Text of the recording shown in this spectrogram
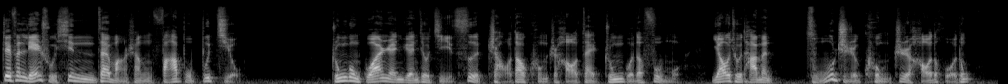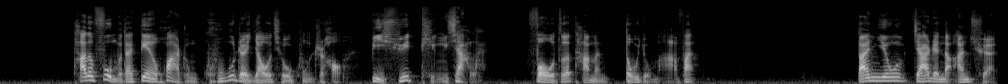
这份联署信在网上发布不久，中共国安人员就几次找到孔志豪在中国的父母，要求他们阻止孔志豪的活动。他的父母在电话中哭着要求孔志豪必须停下来，否则他们都有麻烦。担忧家人的安全。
